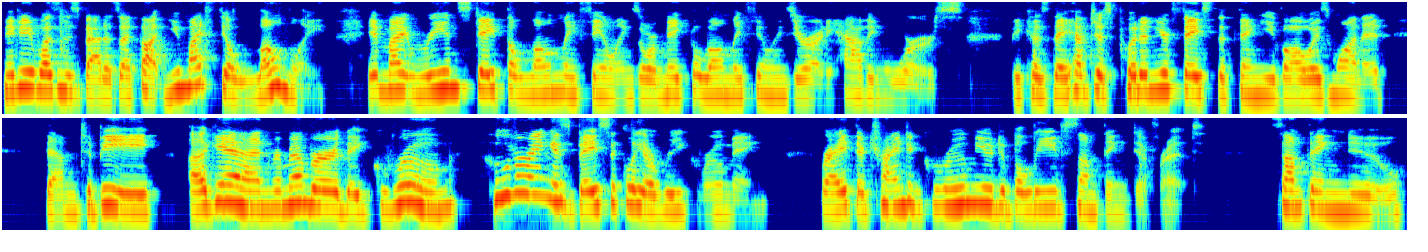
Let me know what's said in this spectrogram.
maybe it wasn't as bad as I thought. You might feel lonely. It might reinstate the lonely feelings or make the lonely feelings you're already having worse because they have just put in your face the thing you've always wanted them to be. Again, remember, they groom. Hoovering is basically a regrooming right? They're trying to groom you to believe something different, something new,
